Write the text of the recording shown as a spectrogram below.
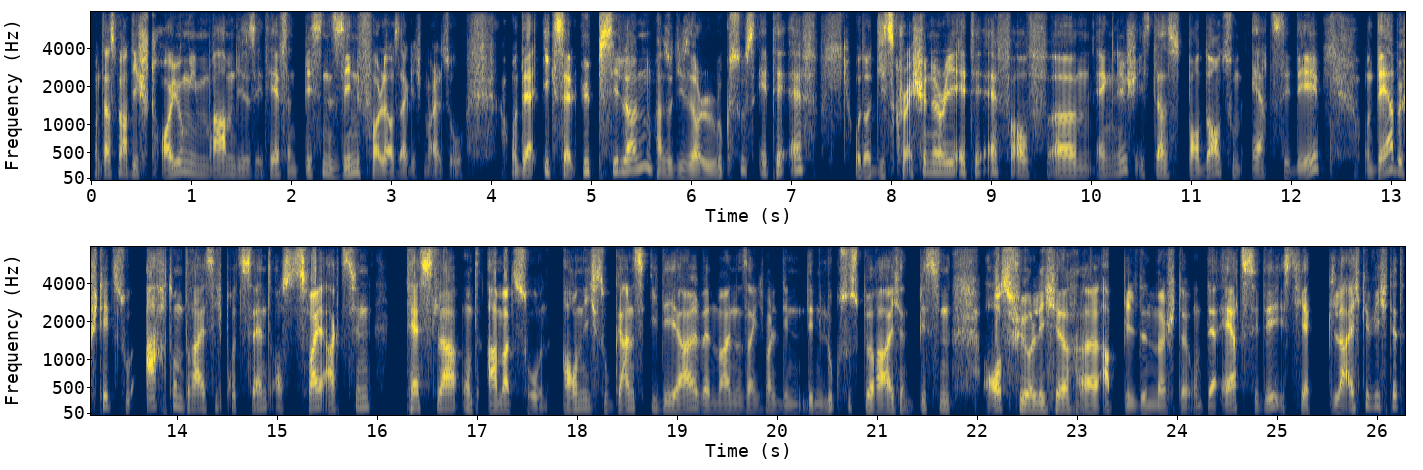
Und das macht die Streuung im Rahmen dieses ETFs ein bisschen sinnvoller, sage ich mal so. Und der XLY, also dieser Luxus-ETF oder Discretionary ETF auf ähm, Englisch, ist das Pendant zum RCD und der besteht zu 38 Prozent aus zwei Aktien, Tesla und Amazon. Auch nicht so ganz ideal, wenn man, sage ich mal, den, den Luxusbereich ein bisschen ausführlicher äh, abbilden möchte. Und der RCD ist hier gleichgewichtet.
